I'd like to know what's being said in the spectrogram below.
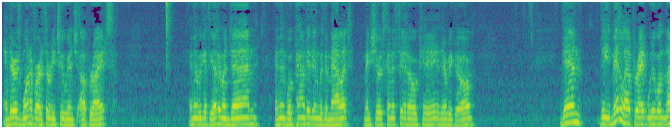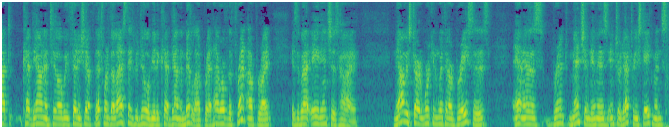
And there's one of our 32 inch uprights. and then we get the other one done, and then we'll pound it in with a mallet, make sure it's going to fit okay. There we go. Then the middle upright we will not cut down until we finish up. That's one of the last things we do will be to cut down the middle upright. However, the front upright is about 8 inches high. Now we start working with our braces, and as Brent mentioned in his introductory statements,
